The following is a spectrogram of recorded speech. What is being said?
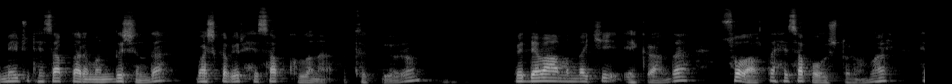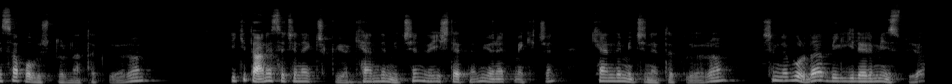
mevcut hesaplarımın dışında başka bir hesap kullana tıklıyorum. Ve devamındaki ekranda sol altta hesap oluşturum var. Hesap oluşturuna tıklıyorum. İki tane seçenek çıkıyor. Kendim için ve işletmemi yönetmek için. Kendim içine tıklıyorum. Şimdi burada bilgilerimi istiyor.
